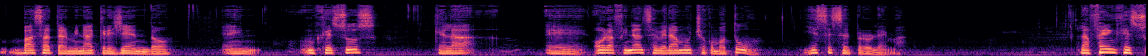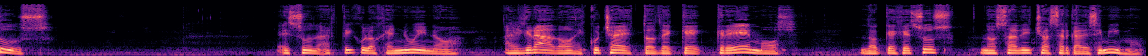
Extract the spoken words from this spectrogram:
vas a terminar creyendo en un Jesús que la eh, hora final se verá mucho como tú. Y ese es el problema. La fe en Jesús es un artículo genuino al grado, escucha esto, de que creemos lo que Jesús nos ha dicho acerca de sí mismo.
